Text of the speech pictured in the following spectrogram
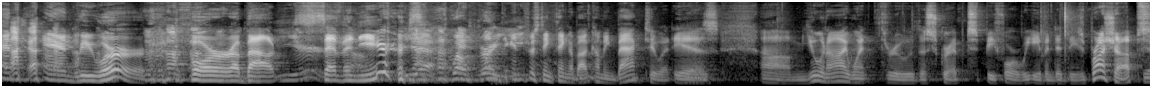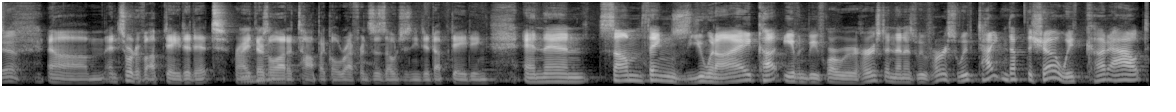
and, and we were for about seven years. Yeah. Well, one interesting thing about coming back to it is um, you and I went through the script before we even did these brush ups Yeah. um, and sort of updated it, right? There's a lot of topical references, oh, just needed updating. And then some things you and I cut even before we rehearsed. And then as we rehearsed, we've tightened up the show. We've cut out,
